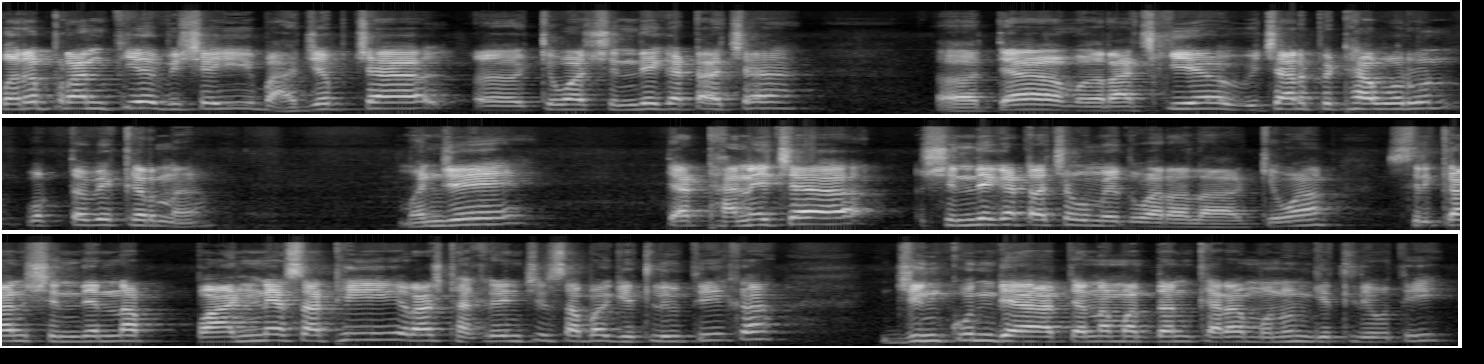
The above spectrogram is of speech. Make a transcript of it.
परप्रांतीय विषयी भाजपच्या किंवा शिंदे गटाच्या त्या राजकीय विचारपीठावरून वक्तव्य करणं म्हणजे त्या ठाण्याच्या शिंदे गटाच्या उमेदवाराला किंवा श्रीकांत शिंदेंना पाडण्यासाठी राज ठाकरेंची सभा घेतली होती का? जिंकून द्या त्यांना मतदान करा म्हणून घेतली होती.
